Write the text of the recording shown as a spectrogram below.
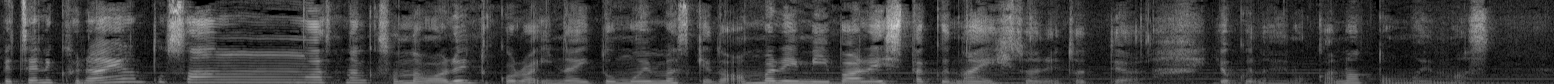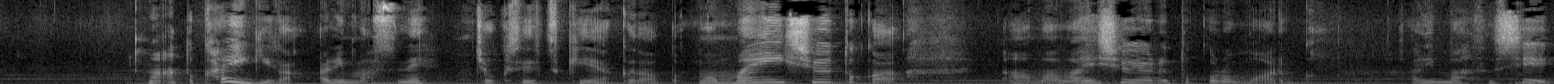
別にクライアントさんはなんかそんな悪いところはいないと思いますけどあんまり見バレしたくない人にとっては良くないのかなと思います。まあ、あと会議がありますね直接契約だと、まあ、毎週とかあ、まあ、毎週やるところもあるかありますし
